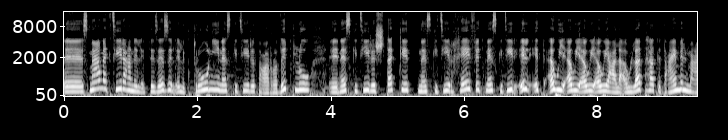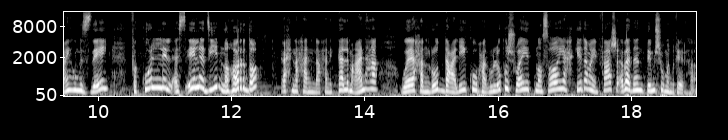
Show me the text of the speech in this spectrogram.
آه، سمعنا كتير عن الابتزاز الإلكتروني ناس كتير اتعرضت له آه، ناس كتير اشتكت ناس كتير خافت ناس كتير قلقت قوي قوي قوي قوي على أولادها تتعامل معاهم إزاي. فكل الأسئلة دي النهارده إحنا هن... هنتكلم عنها وهنرد عليكم وهنقول لكم شوية نصايح كده ما ينفعش ابدا تمشوا من غيرها.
